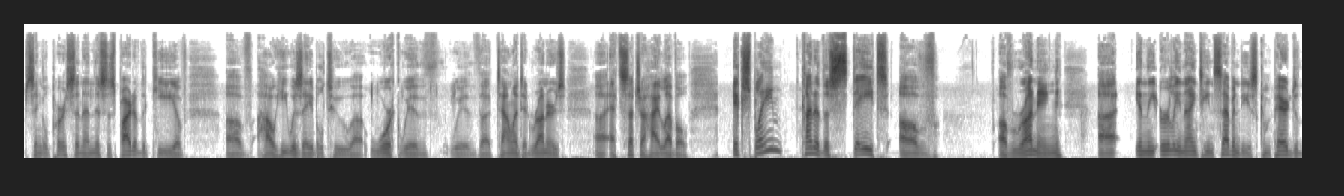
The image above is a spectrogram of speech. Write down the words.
single person. And this is part of the key of of how he was able to uh, work with with uh, talented runners uh, at such a high level. Explain kind of the state of of running uh, in the early 1970s compared to,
